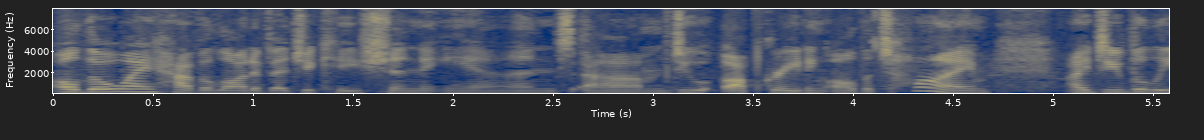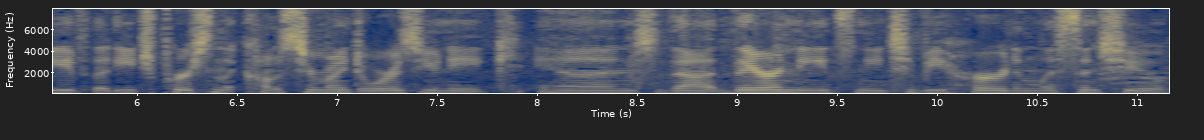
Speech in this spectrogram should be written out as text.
Although I have a lot of education and um, do upgrading all the time, I do believe that each person that comes through my door is unique and that their needs need to be heard and listened to.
